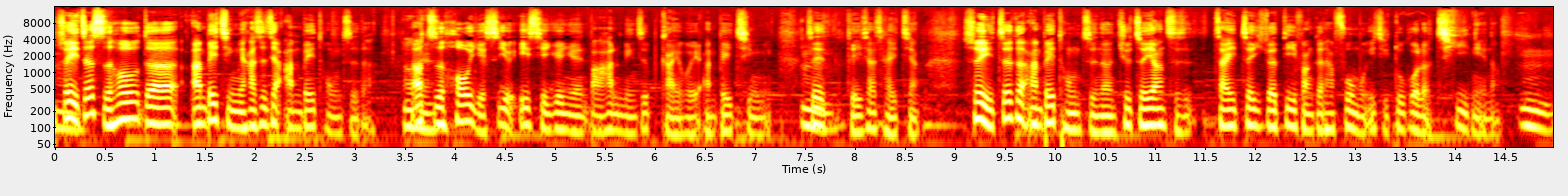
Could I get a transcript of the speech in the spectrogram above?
所以这时候的安倍晴明他是叫安倍童子的，然后之后也是有一些渊源把他的名字改为安倍晴明，这等一下才讲。所以这个安倍童子呢，就这样子在这一个地方跟他父母一起度过了七年哦。嗯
